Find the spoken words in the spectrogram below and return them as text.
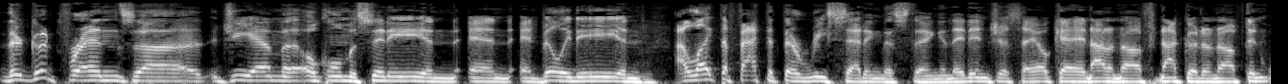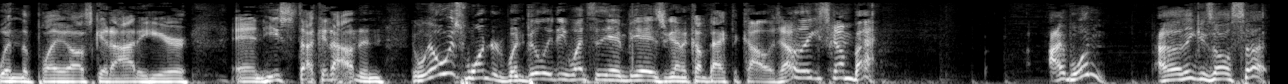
they're good friends, uh, GM uh, Oklahoma City and and and Billy D, and I like the fact that they're resetting this thing, and they didn't just say, okay, not enough, not good enough, didn't win the playoffs, get out of here, and he stuck it out, and we always wondered when Billy D went to the NBA, is he going to come back to college? I don't think he's coming back. I wouldn't. I think he's all set.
